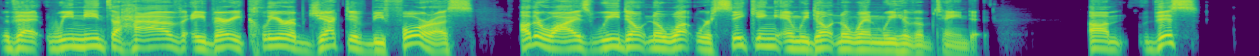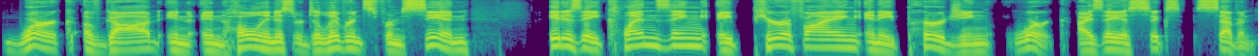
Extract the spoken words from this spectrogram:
that we need to have a very clear objective before us. Otherwise, we don't know what we're seeking and we don't know when we have obtained it. Um, this work of God in, in holiness or deliverance from sin it is a cleansing, a purifying, and a purging work. Isaiah 6 7.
